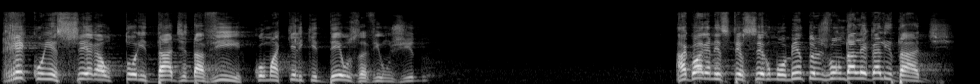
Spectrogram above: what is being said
reconhecer a autoridade de Davi como aquele que Deus havia ungido. Agora, nesse terceiro momento, eles vão dar legalidade.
